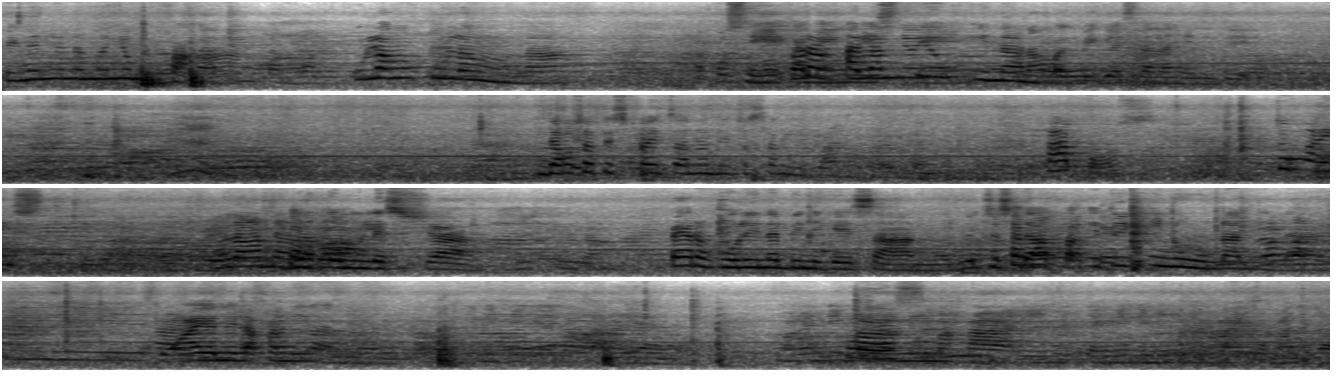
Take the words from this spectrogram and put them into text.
tingnan nyo naman yung paa. Kulang-kulang na. Tapos hingi Parang alam nyo yung inano. Parang magbigay sila na hindi. Hindi ako satisfied sa ano dito sa Riga. Tapos, itong iced tea, Wala ka bottomless siya. Pero huli na binigay sa amin. Which is dapat, ito yung inunan nila. Kung ayaw nila kami ano. Hindi ba kami makain? Kaya hindi nila sa kanila.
